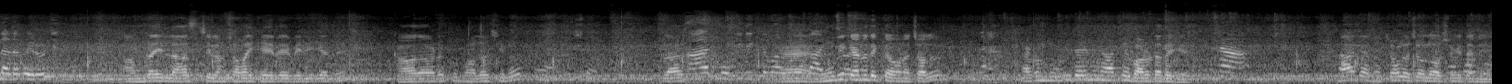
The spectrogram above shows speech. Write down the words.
দাদা বেরোন। আমরাই লাস্ট ছিলাম সবাই খেয়ে দিয়ে বেরিয়ে গেছে। খাওয়া দাওয়াটা খুব ভালো ছিল। হ্যাঁ, প্লাস মুভি হ্যাঁ। কেন দেখতে পাবো না? চলো। এখন মুভি টাইমিং আছে বারোটা থেকে। না। না কেন? চলো চলো অসুবিধা নেই।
